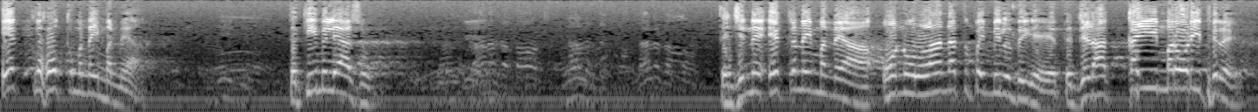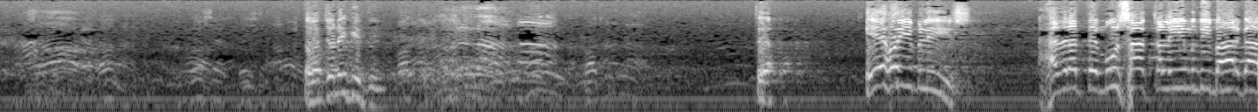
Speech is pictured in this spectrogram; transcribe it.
ایک حکم نہیں منیا۔ تو کی ملیا سو؟ جن ایک نہیں منیا انہوں لانت پہ ملتی ہے جڑا کئی مروڑی پھرے۔ توجہ نہیں کی یہ ہوئی ابلیس حضرت موسا کلیم دی بارگاہ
